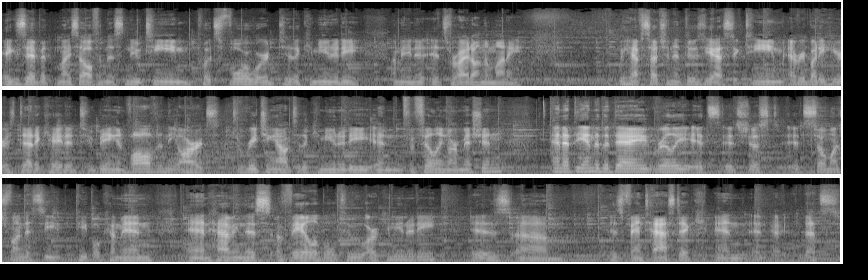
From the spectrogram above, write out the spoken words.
exhibit myself and this new team puts forward to the community. I mean, it's right on the money. We have such an enthusiastic team. Everybody here is dedicated to being involved in the arts, to reaching out to the community and fulfilling our mission. And at the end of the day, really, it's, it's just, it's so much fun to see people come in and having this available to our community is, um, is fantastic. And, and uh, that's,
